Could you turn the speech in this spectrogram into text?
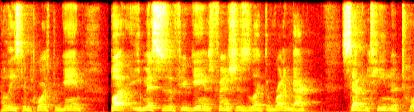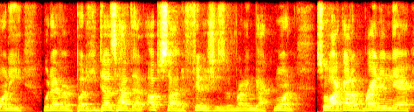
at least in points per game. But he misses a few games, finishes like the running back 17 to 20, whatever. But he does have that upside to finish as a running back one. So I got him right in there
